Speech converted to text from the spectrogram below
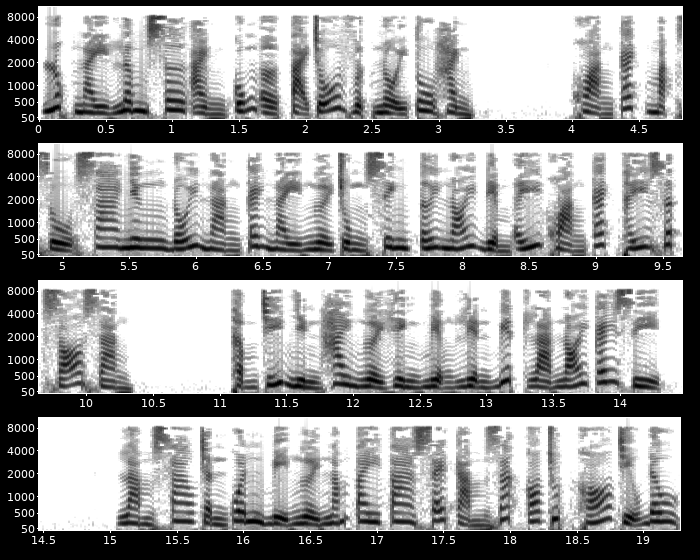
lúc này lâm sơ ảnh cũng ở tại chỗ vực nội tu hành, khoảng cách mặc dù xa nhưng đối nàng cái này người trùng sinh tới nói điểm ấy khoảng cách thấy rất rõ ràng. thậm chí nhìn hai người hình miệng liền biết là nói cái gì. làm sao trần quân bị người nắm tay ta sẽ cảm giác có chút khó chịu đâu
